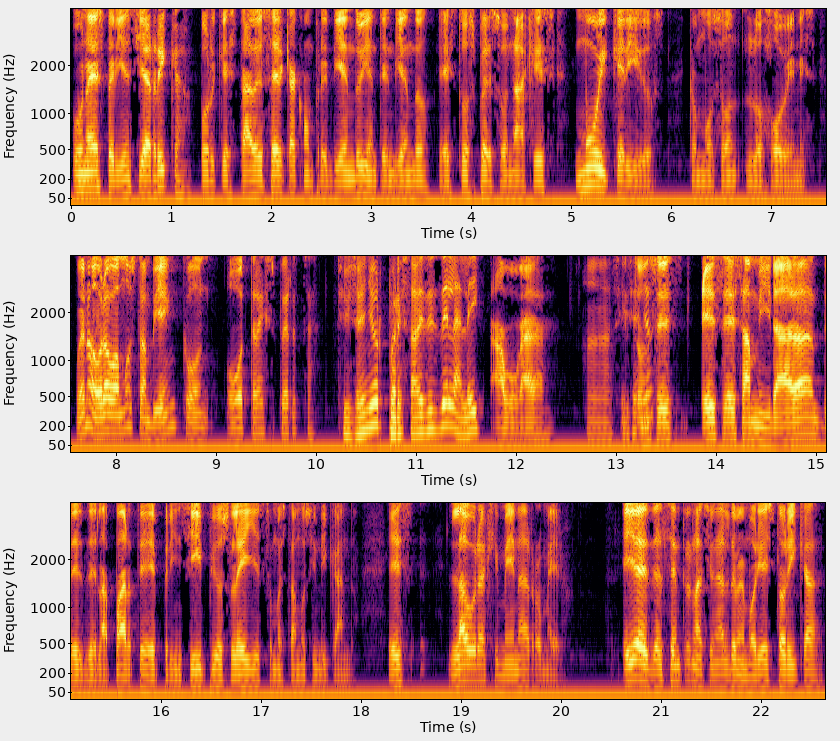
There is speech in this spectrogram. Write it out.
Una experiencia rica porque está de cerca comprendiendo y entendiendo estos personajes muy queridos como son los jóvenes. Bueno, ahora vamos también con otra experta. Sí, señor, pero esta vez desde la ley. Abogada. Ah, Entonces, es esa mirada desde la parte de principios, leyes, como estamos indicando. Es Laura Jimena Romero. Ella desde el Centro Nacional de Memoria Histórica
